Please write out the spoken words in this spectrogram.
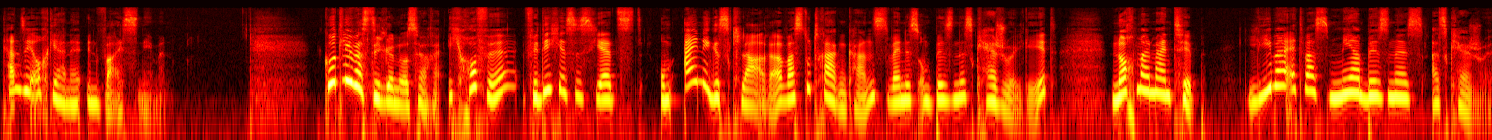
kann sie auch gerne in weiß nehmen. Gut, lieber Stilgenusshörer, ich hoffe, für dich ist es jetzt um einiges klarer, was du tragen kannst, wenn es um Business Casual geht. Nochmal mein Tipp. Lieber etwas mehr Business als Casual.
